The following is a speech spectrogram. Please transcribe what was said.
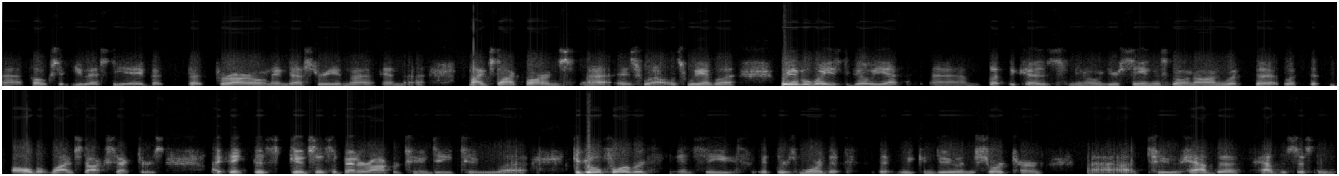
uh, folks at USDA, but but for our own industry and the and the livestock barns uh, as well. As we have a we have a ways to go yet, um, but because you know you're seeing this going on with the with the, all the livestock sectors, I think this gives us a better opportunity to uh, to go forward and see if there's more that that we can do in the short term uh, to have the have the system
